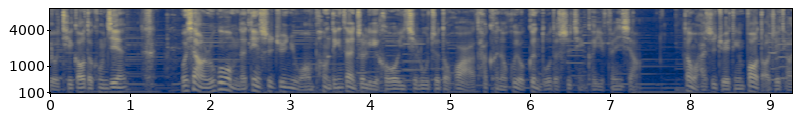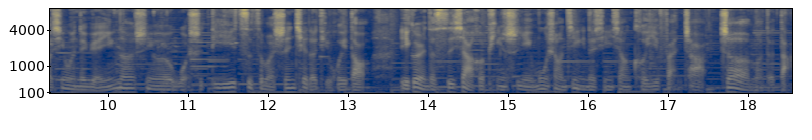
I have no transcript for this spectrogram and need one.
有提高的空间。我想，如果我们的电视剧女王胖丁在这里和我一起录制的话，她可能会有更多的事情可以分享。但我还是决定报道这条新闻的原因呢，是因为我是第一次这么深切的体会到，一个人的私下和平时荧幕上经营的形象可以反差这么的大。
